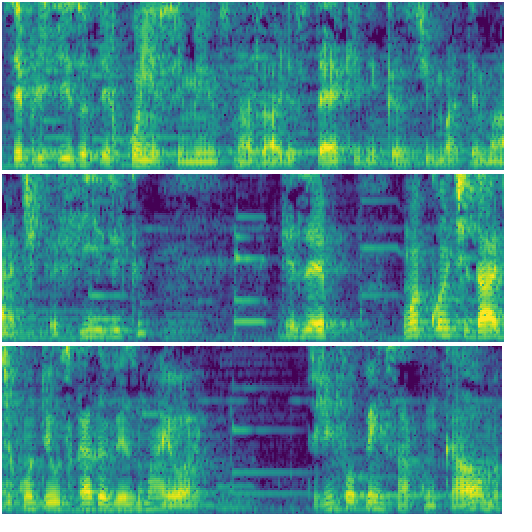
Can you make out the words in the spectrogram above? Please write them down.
Você precisa ter conhecimentos nas áreas técnicas de matemática e física. Quer dizer, uma quantidade de conteúdos cada vez maior. Se a gente for pensar com calma,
